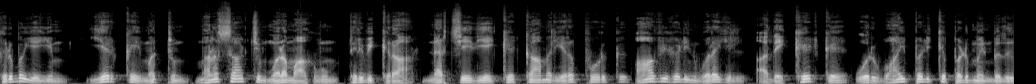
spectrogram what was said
கிருபையையும் இயற்கை மற்றும் மனசாட்சி மூலமாகவும் தெரிவிக்கிறார். நற்செய்தியை கேட்காமல் இறப்போருக்கு ஆவிகளின் உலகில் அதை கேட்க ஒரு வாய்ப்பளிக்கப்படும் என்பது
